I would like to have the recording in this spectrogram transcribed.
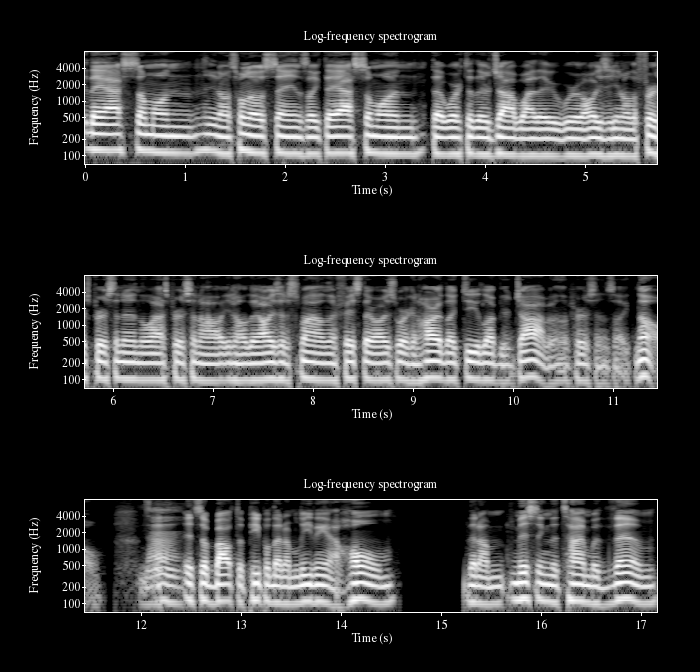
they asked someone, you know, it's one of those sayings. Like they asked someone that worked at their job why they were always, you know, the first person in, the last person out. You know, they always had a smile on their face. They're always working hard. Like, do you love your job? And the person's like, no. Nah. It's about the people that I'm leaving at home, that I'm missing the time with them,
